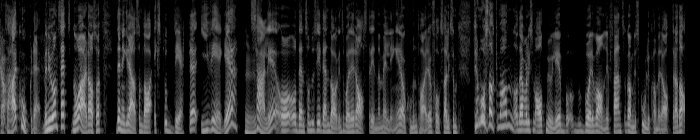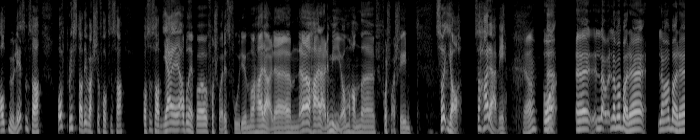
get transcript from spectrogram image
Ja. Så her koker det. Men uansett, nå er det altså denne greia som da eksploderte i VG, mm. særlig. Og, og den som du sier, den dagen så bare raste det inn med meldinger og kommentarer. Og folk sa liksom 'Dere må snakke med han!' Og det var liksom alt mulig. Både vanlige fans og gamle skolekamerater. Det er alt mulig som sa Og pluss da diverse folk som sa og så sa han jeg abonnerer på Forsvarets forum, og her er det, her er det mye om han eh, forsvarsfyren. Så ja. Så her er vi. Ja. Og eh, la, la meg bare La meg bare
